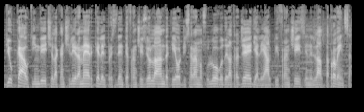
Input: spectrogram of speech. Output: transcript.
Più cauti invece la cancelliera Merkel e il presidente francese Hollande che oggi saranno sul luogo della tragedia, le Alpi francesi nell'Alta Provenza,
